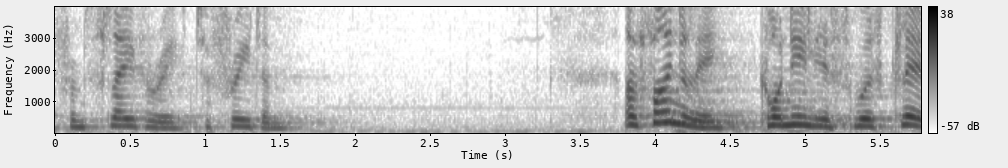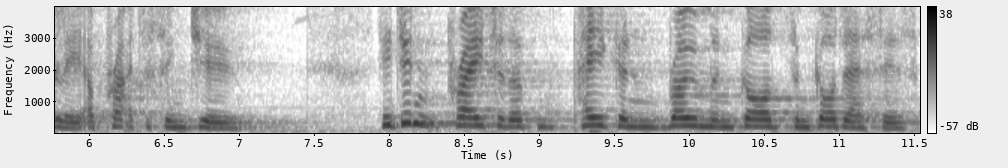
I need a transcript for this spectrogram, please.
from slavery to freedom. And finally, Cornelius was clearly a practicing Jew. He didn't pray to the pagan Roman gods and goddesses.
